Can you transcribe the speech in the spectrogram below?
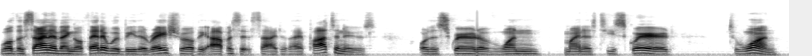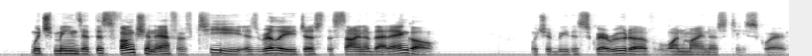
Well, the sine of angle theta would be the ratio of the opposite side to the hypotenuse, or the square root of 1 minus t squared to 1, which means that this function f of t is really just the sine of that angle, which would be the square root of 1 minus t squared.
